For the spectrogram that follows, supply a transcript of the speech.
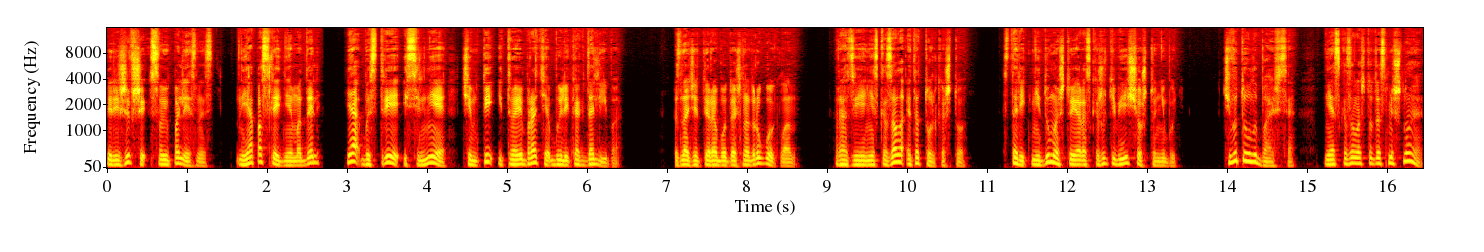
переживший свою полезность. Я последняя модель, я быстрее и сильнее, чем ты и твои братья были когда-либо. Значит, ты работаешь на другой клан. Разве я не сказала это только что? Старик, не думай, что я расскажу тебе еще что-нибудь. Чего ты улыбаешься? Я сказала что-то смешное?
